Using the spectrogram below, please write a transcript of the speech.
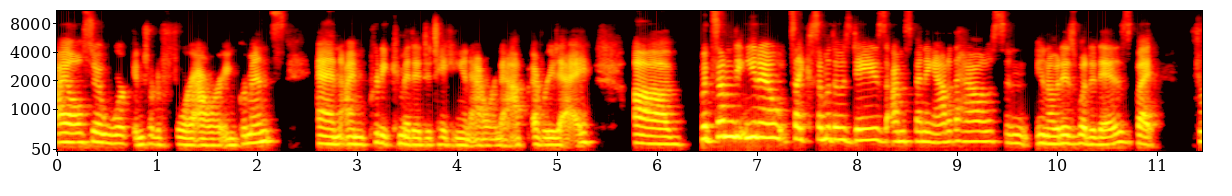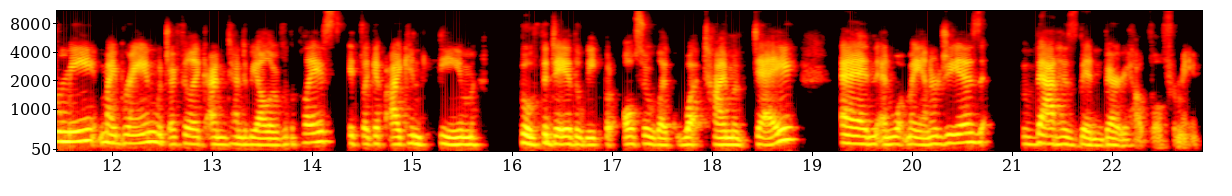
I also work in sort of four hour increments and I'm pretty committed to taking an hour nap every day. Uh, but some, you know, it's like some of those days I'm spending out of the house and, you know, it is what it is. But for me, my brain, which I feel like I tend to be all over the place, it's like if I can theme both the day of the week, but also like what time of day, and and what my energy is that has been very helpful for me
